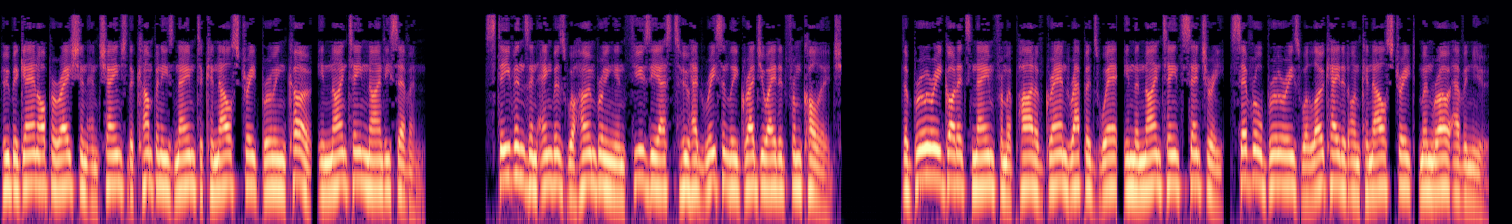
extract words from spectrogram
who began operation and changed the company's name to Canal Street Brewing Co. in 1997. Stevens and Engbers were homebrewing enthusiasts who had recently graduated from college. The brewery got its name from a part of Grand Rapids where, in the 19th century, several breweries were located on Canal Street Monroe Avenue.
